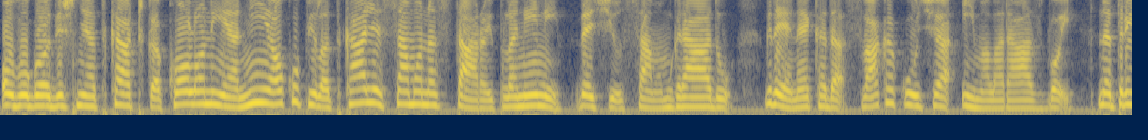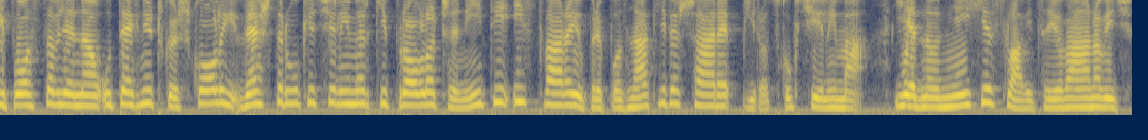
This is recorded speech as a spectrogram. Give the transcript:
Ovogodišnja tkačka kolonija nije okupila tkalje samo na staroj planini, već i u samom gradu, gde je nekada svaka kuća imala razboj. Na tri postavljena u tehničkoj školi vešte ruke ćilimarki provlače niti i stvaraju prepoznatljive šare pirotskog ćilima. Jedna od njih je Slavica Jovanović.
